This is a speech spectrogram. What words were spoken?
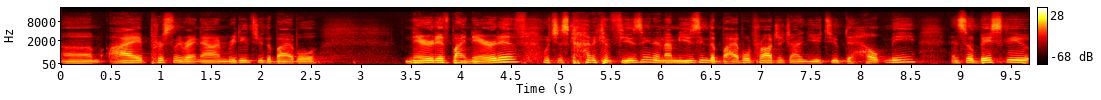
Um, I personally, right now, I'm reading through the Bible narrative by narrative, which is kind of confusing. And I'm using the Bible Project on YouTube to help me. And so basically,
